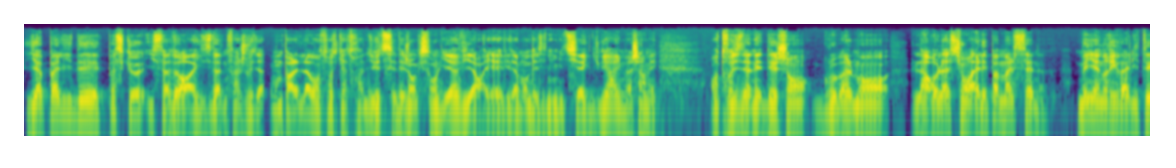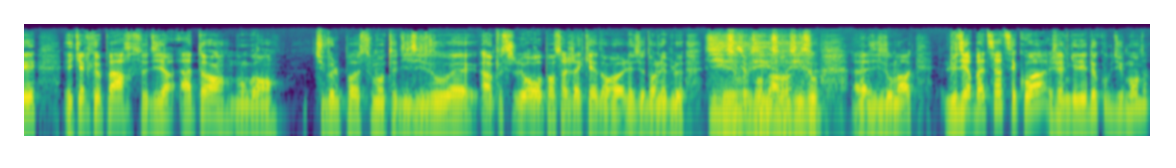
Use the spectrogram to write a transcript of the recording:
il n'y a pas l'idée, parce qu'il s'adore avec Zidane, enfin je veux dire, on parlait de l'aventure de 98, c'est des gens qui sont liés à vie. Alors il y a évidemment des inimitiés avec Dugarry, machin, mais entre Zidane et Deschamps, globalement, la relation, elle est pas malsaine. Mais il y a une rivalité, et quelque part, se dire, attends, mon grand, tu veux le poste, tout le monde te dit Zizou, ouais. Un peu, on repense à Jacquet dans Les yeux dans les bleus. Zizou, Zizou Zizou, Maroc. Zizou, euh, Zizou Maroc. Lui dire, bah tiens, tu sais quoi, je viens de gagner deux Coupes du Monde,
